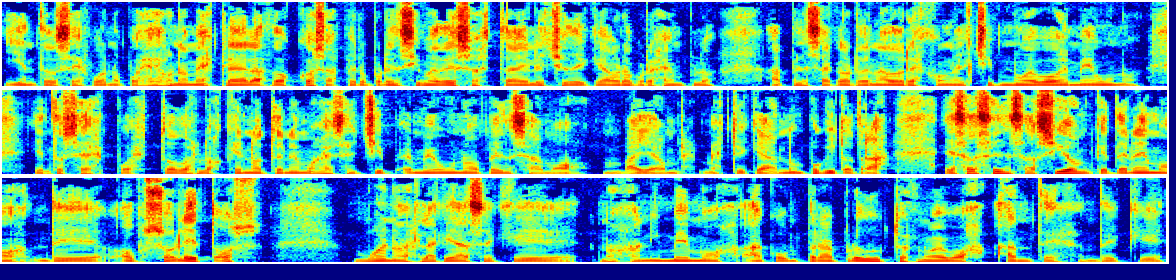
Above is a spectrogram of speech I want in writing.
Y entonces, bueno, pues es una mezcla de las dos cosas, pero por encima de eso está el hecho de que ahora, por ejemplo, Apple saca ordenadores con el chip nuevo M1. Y entonces, pues todos los que no tenemos ese chip M1 pensamos, vaya hombre, me estoy quedando un poquito atrás. Esa sensación que tenemos de obsoletos, bueno, es la que hace que nos animemos a comprar productos nuevos antes de que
